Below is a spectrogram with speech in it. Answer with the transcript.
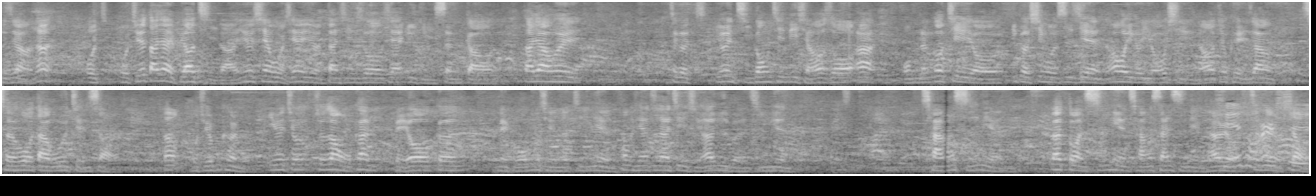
是这样。那我我觉得大家也不要急啦，因为现在我现在有点担心说，现在议题升高，大家会这个有点急功近利，想要说啊，我们能够借由一个新闻事件，然后一个游行，然后就可以让车祸大幅度减少。那我觉得不可能，因为就就让我看北欧跟美国目前的经验，他们现在正在进行，还有日本的经验，长十年，那短十年，长三十年它会有真其实从二十的有效果。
